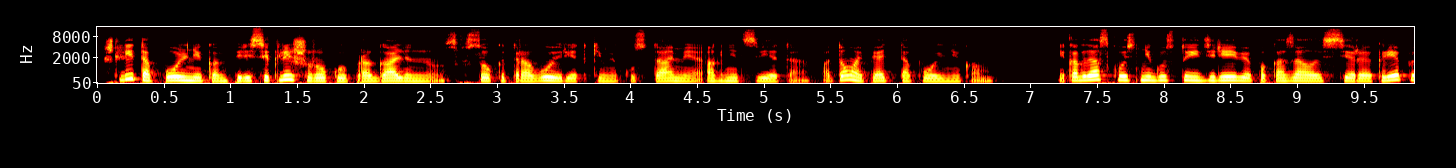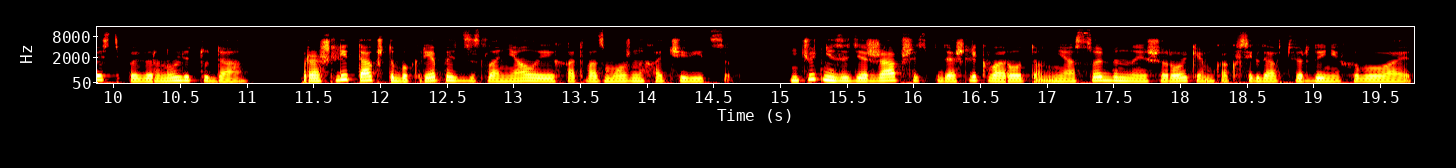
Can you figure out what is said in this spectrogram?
Шли топольником, пересекли широкую прогалину с высокой травой и редкими кустами огнецвета, потом опять топольником. И когда сквозь негустые деревья показалась серая крепость, повернули туда. Прошли так, чтобы крепость заслоняла их от возможных очевидцев. Ничуть не задержавшись, подошли к воротам, не особенно и широким, как всегда в твердынях и бывает.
